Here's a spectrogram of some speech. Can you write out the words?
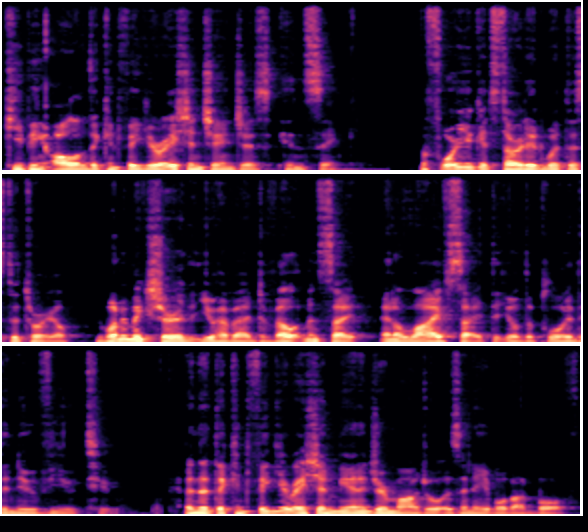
keeping all of the configuration changes in sync. Before you get started with this tutorial, you want to make sure that you have a development site and a live site that you'll deploy the new view to, and that the Configuration Manager module is enabled on both.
